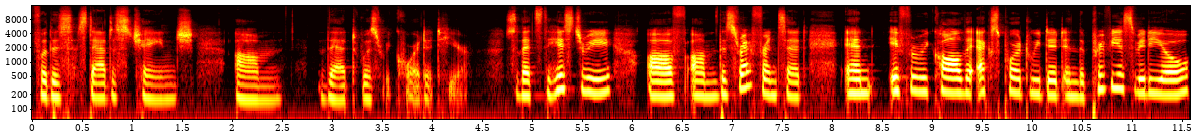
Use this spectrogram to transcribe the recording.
for this status change um, that was recorded here. So that's the history of um, this reference set. And if we recall the export we did in the previous video,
